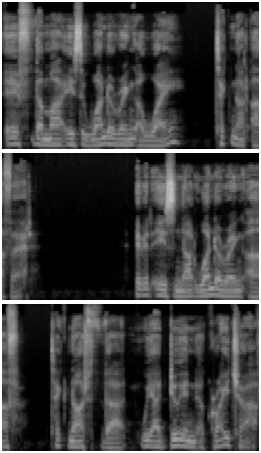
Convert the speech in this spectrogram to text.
If the mind is wandering away, take note of it. If it is not wandering off, take note that we are doing a great job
